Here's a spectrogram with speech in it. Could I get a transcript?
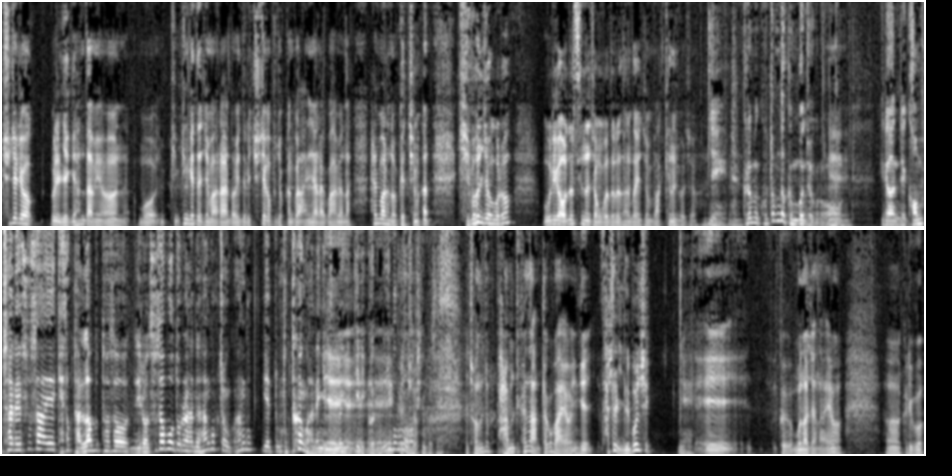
취재력 을 얘기한다면 뭐 핑계 대지 마라 너희들이 취재가 부족한 건 아니냐라고 하면 할 말은 없겠지만 기본적으로 우리가 얻을 수 있는 정보들은 상당히 좀 막히는 거죠. 예. 그러면 좀 더 근본적으로 예. 이런 이제 검찰의 수사에 계속 달라붙어서 이런 수사 보도를 하는 한국적 한국의 좀 독특한 관행이 예, 분명히 예, 있긴 예, 있거든요. 예, 이 부분은 그렇죠. 어떻게 보세요? 저는 좀 바람직하지 않다고 봐요. 이게 사실 일본식 예. 이, 그 문화잖아요. 어 그리고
